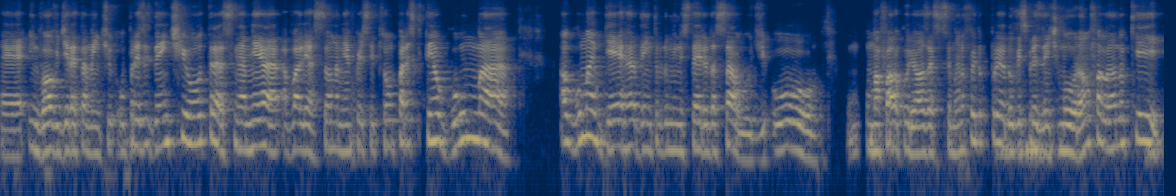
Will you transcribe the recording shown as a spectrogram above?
é, envolve diretamente o presidente, outra, assim, na minha avaliação, na minha percepção, parece que tem alguma alguma guerra dentro do Ministério da Saúde. O, uma fala curiosa essa semana foi do, do vice-presidente Mourão falando que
